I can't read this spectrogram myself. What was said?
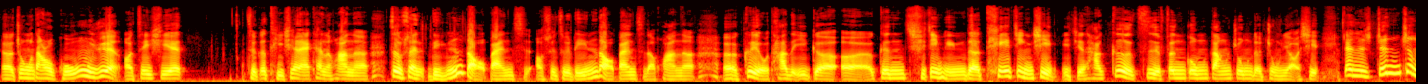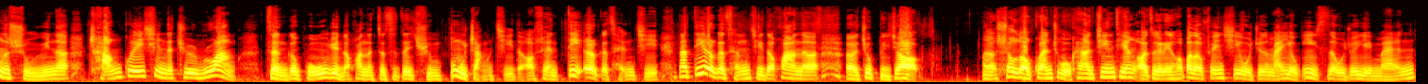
呃中国大陆国务院啊这些整个体系来看的话呢，这算领导班子啊，所以这个领导班子的话呢，呃各有他的一个呃跟习近平的贴近性，以及他各自分工当中的重要性。但是真正的属于呢常规性的去 run 整个国务院的话呢，这是这群部长级的啊，算第二个层级。那第二个层级的话呢，呃就比较。呃，受到关注。我看到今天啊，这个联合报的分析，我觉得蛮有意思的，我觉得也蛮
